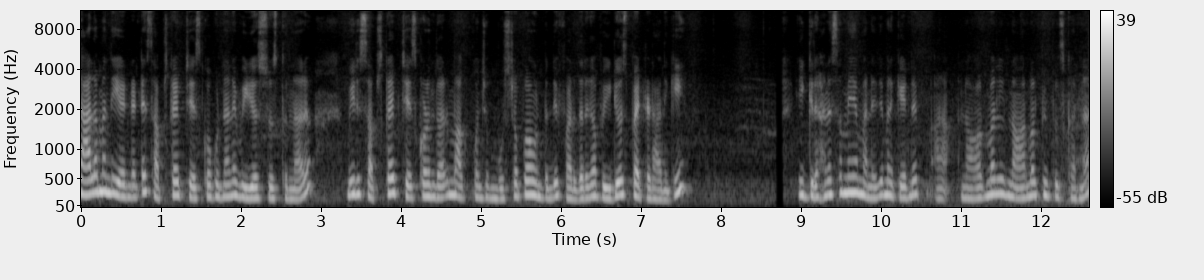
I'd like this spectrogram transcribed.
చాలామంది ఏంటంటే సబ్స్క్రైబ్ చేసుకోకుండానే వీడియోస్ చూస్తున్నారు. మీరు సబ్స్క్రైబ్ చేసుకోవడం ద్వారా మాకు కొంచెం బూస్టప్గా ఉంటుంది ఫర్దర్గా వీడియోస్ పెట్టడానికి. ఈ గ్రహణ సమయం అనేది మనకేంటంటే నార్మల్ నార్మల్ పీపుల్స్ కన్నా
